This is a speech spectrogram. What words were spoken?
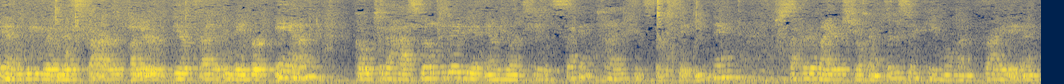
and we witnessed our other dear friend and neighbor Ann go to the hospital today via ambulance for the second time since Thursday evening. She suffered a minor stroke on Thursday, came home on Friday, and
